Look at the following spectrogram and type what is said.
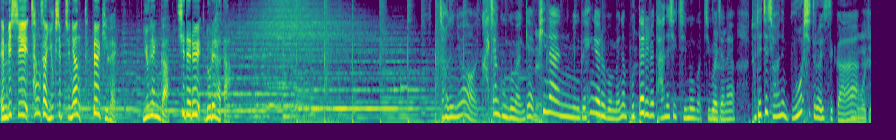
MBC 창사 60주년 특별 기획 유행가 시대를 노래하다. 저는요 가장 궁금한 게 네. 피난민 그 행렬을 보면은 보따리를 다 하나씩 지고 지고 네. 하잖아요. 도대체 저 안에 무엇이 들어있을까? 궁금하죠.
